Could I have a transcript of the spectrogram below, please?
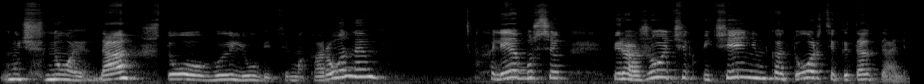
мучное, да, что вы любите. Макароны, хлебушек, пирожочек, печененка, тортик и так далее.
